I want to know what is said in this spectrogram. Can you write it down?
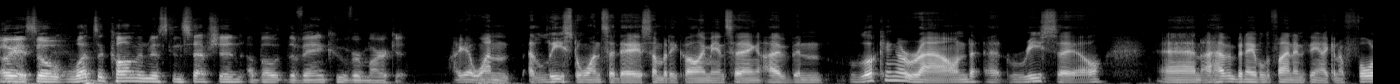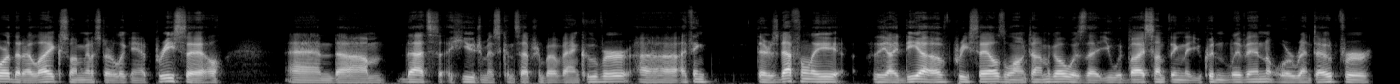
Okay, so what's a common misconception about the Vancouver market? I get one at least once a day, somebody calling me and saying, I've been looking around at resale and I haven't been able to find anything I can afford that I like, so I'm going to start looking at pre sale. And um, that's a huge misconception about Vancouver. Uh, I think there's definitely the idea of pre sales a long time ago was that you would buy something that you couldn't live in or rent out for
